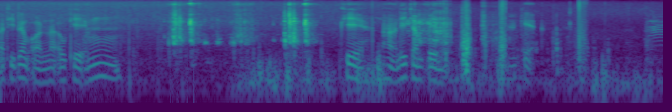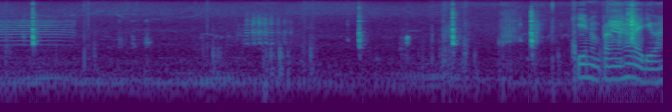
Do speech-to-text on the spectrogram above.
อาทิตย์เริ่มอ่อนแล้วโอเค อืมโอเค อาหารที่จำเป็นแกะ โอเคขนมปังมาเท่าไหร่ดีวะ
